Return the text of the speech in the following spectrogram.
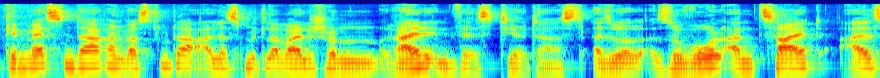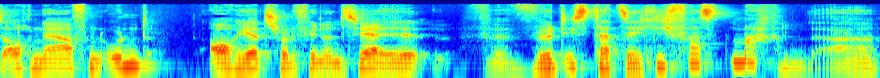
gemessen daran, was du da alles mittlerweile schon rein investiert hast, also sowohl an Zeit als auch Nerven und auch jetzt schon finanziell, würde ich es tatsächlich fast machen. Ja?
